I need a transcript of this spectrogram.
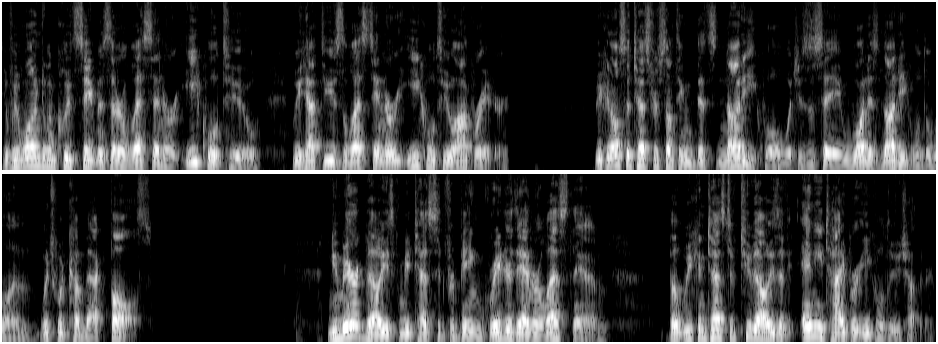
If we wanted to include statements that are less than or equal to, we'd have to use the less than or equal to operator. We can also test for something that's not equal, which is to say 1 is not equal to 1, which would come back false. Numeric values can be tested for being greater than or less than, but we can test if two values of any type are equal to each other.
